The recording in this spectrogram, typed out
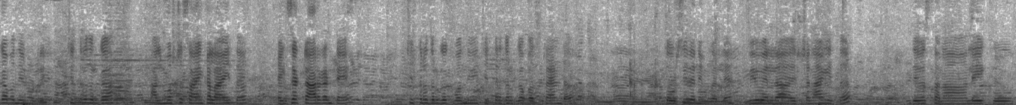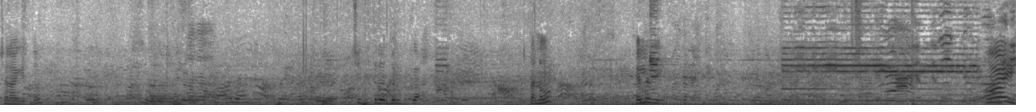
ಚಿತ್ರದುರ್ಗ ಬಂದೀವಿ ನೋಡ್ರಿ. ಚಿತ್ರದುರ್ಗ ಆಲ್ಮೋಸ್ಟ್ ಸಾಯಂಕಾಲ ಆಯ್ತು. ಎಕ್ಸಾಕ್ಟ್ ಆರು ಗಂಟೆ ಚಿತ್ರದುರ್ಗಕ್ಕೆ ಬಂದ್ವಿ. ಚಿತ್ರದುರ್ಗ ಬಸ್ ಸ್ಟ್ಯಾಂಡ್ ತೋರಿಸಿದೆ ನಿಮ್ಗಲ್ಲೇ. ವ್ಯೂ ಎಲ್ಲ ಎಷ್ಟು ಚೆನ್ನಾಗಿತ್ತು. ದೇವಸ್ಥಾನ ಲೇಕು ಚೆನ್ನಾಗಿತ್ತು. ಸೊ ಚಿತ್ರದುರ್ಗ. ತನು? ಎಲ್ಲದಿ? ಓಯ್!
